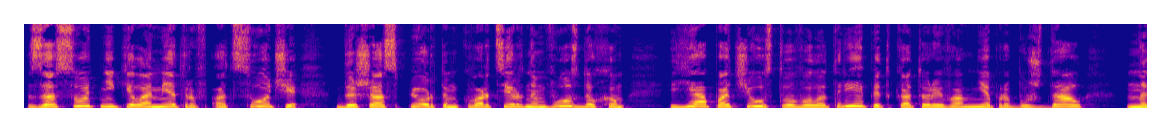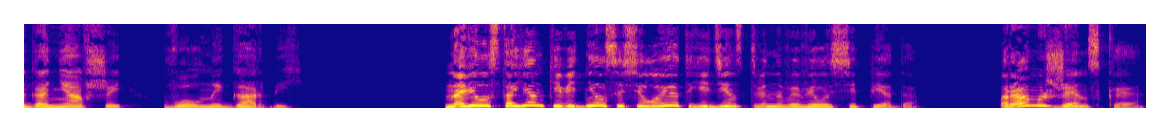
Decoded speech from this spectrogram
за сотни километров от Сочи, дыша спёртым квартирным воздухом, я почувствовала трепет, который во мне пробуждал нагонявший волны гарбий. На велостоянке виднелся силуэт единственного велосипеда. Рама женская.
